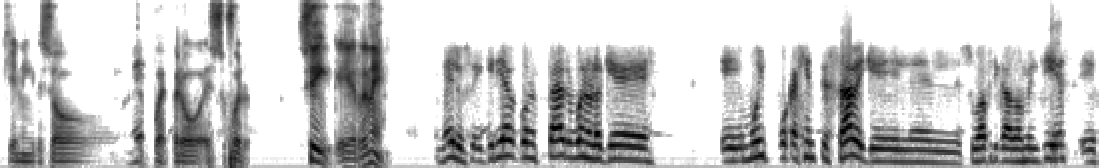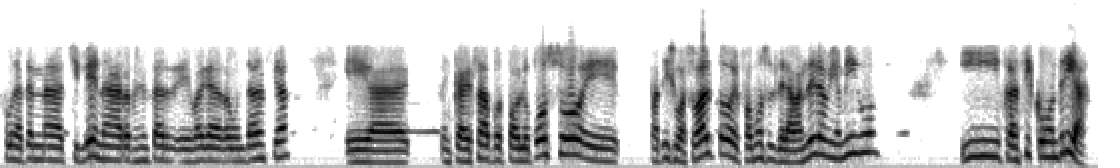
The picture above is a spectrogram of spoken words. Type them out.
quién ingresó después, pero eso fue. Sí, eh, René. Melus, eh, quería contar, bueno, lo que eh, muy poca gente sabe, que en el Sudáfrica 2010 eh, fue una terna chilena a representar, eh, valga la redundancia, eh, encabezada por Pablo Pozo, eh, Patricio Basoalto, el famoso el de la bandera, mi amigo, y Francisco Mondría.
